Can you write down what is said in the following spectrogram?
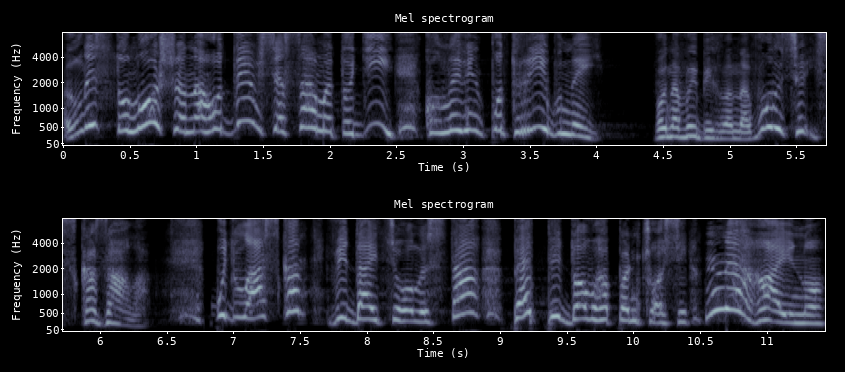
Листоноша нагодився саме тоді, коли він потрібний. Вона вибігла на вулицю і сказала Будь ласка, віддай цього листа пеппі довга панчосі, негайно.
